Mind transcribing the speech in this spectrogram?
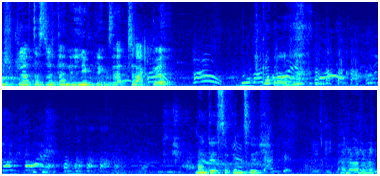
Ich glaube, das wird deine Lieblingsattacke. Ich glaube auch. Mann, der ist so winzig. Warte, warte, warte.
